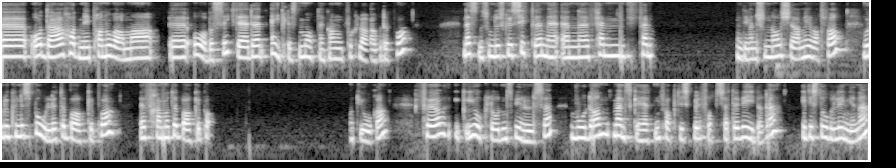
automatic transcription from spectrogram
Eh, og der hadde vi panoramaoversikt. Eh, det er den enkleste måten jeg kan forklare det på. nesten som du skulle sitte med en femdimensjonal fem, skjerm, i hvert fall, hvor du kunne spole tilbake på, eh, frem og tilbake på mot jorda, før jordklodens begynnelse, hvordan menneskeheten faktisk vil fortsette videre i de store linjene,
